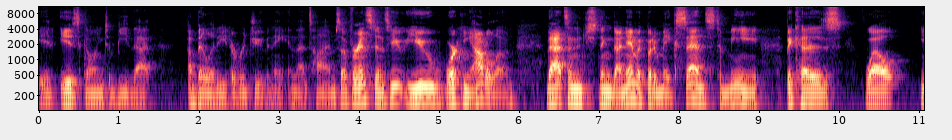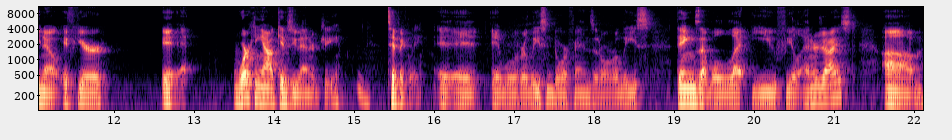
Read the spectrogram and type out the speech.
it is going to be that ability to rejuvenate in that time. So for instance, you you working out alone, that's an interesting dynamic, but it makes sense to me because well, you know, if you're it, working out gives you energy typically. It, it it will release endorphins, it'll release things that will let you feel energized. Um,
